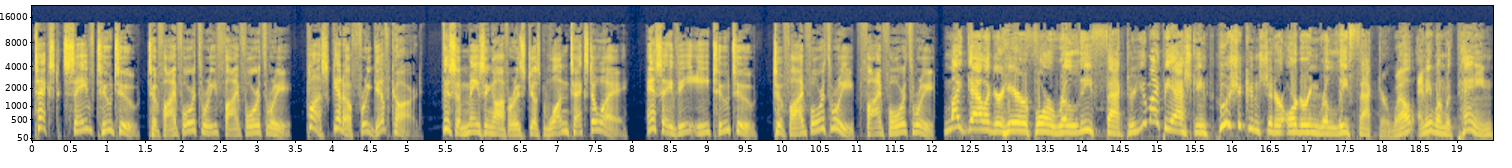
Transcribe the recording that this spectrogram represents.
Text SAVE22 to 543543. Plus, get a free gift card. This amazing offer is just one text away. SAVE22 to to 543 543. Mike Gallagher here for Relief Factor. You might be asking, who should consider ordering Relief Factor? Well, anyone with pain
